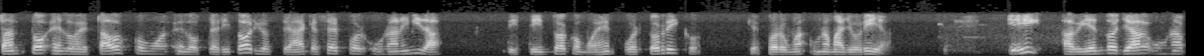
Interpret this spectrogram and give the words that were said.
tanto en los estados como en los territorios, tenga que ser por unanimidad, distinto a como es en Puerto Rico, que es por una, una mayoría. Y habiendo ya una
